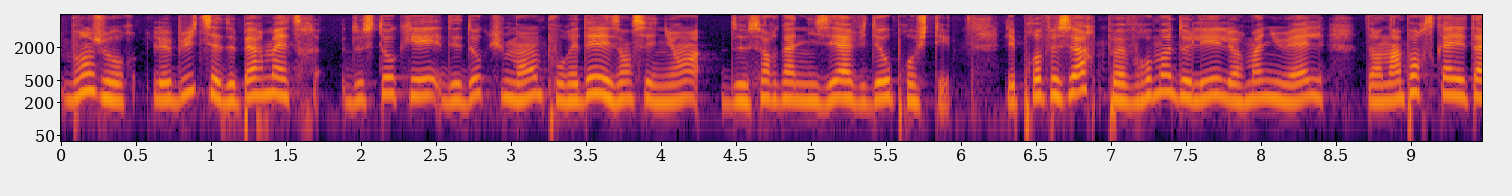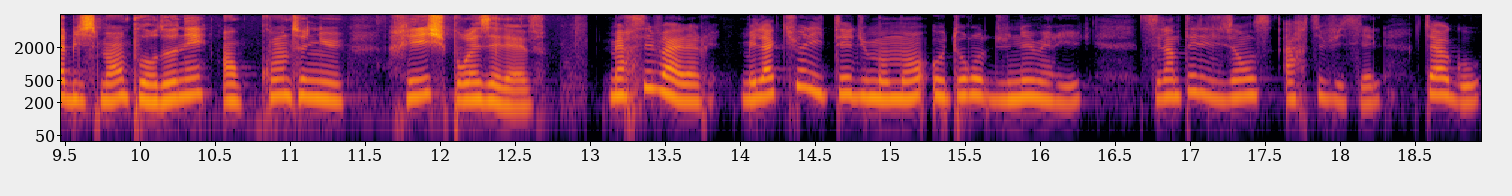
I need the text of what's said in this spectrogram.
Bonjour, le but c'est de permettre de stocker des documents pour aider les enseignants de s'organiser à vidéo projetée. Les professeurs peuvent remodeler leur manuel dans n'importe quel établissement pour donner un contenu riche pour les élèves. Merci Valérie. Mais l'actualité du moment autour du numérique, c'est l'intelligence artificielle. Thiago,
